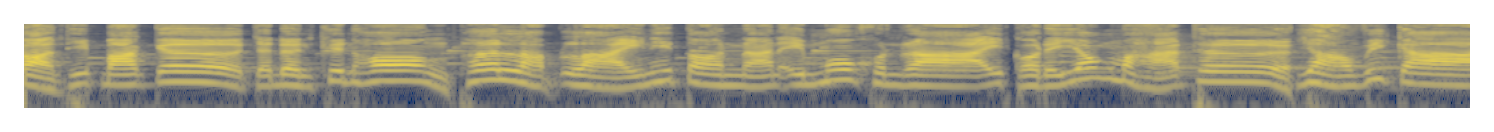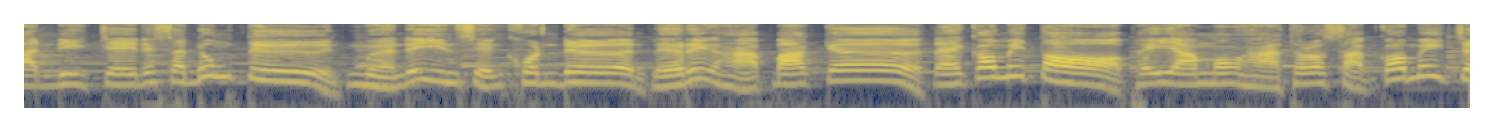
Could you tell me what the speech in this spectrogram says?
ก่อนที่ปาร์เกอร์จะเดินขึ้นห้องเพื่อหลับไหลในตอนนั้นไอโม่คนร้าย ก็ได้ย่องมาหาเธอ ยามวิกาลดีเจได้สะดุ้งตื่น เหมือนได้ยินเสียงคนเดินเลยเรียกหาปาร์เกอร์ แต่ก็ไม่ตอบพยายามมองหาโทรศัพท์ก็ไม่เจ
